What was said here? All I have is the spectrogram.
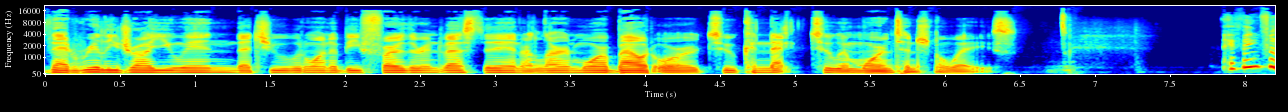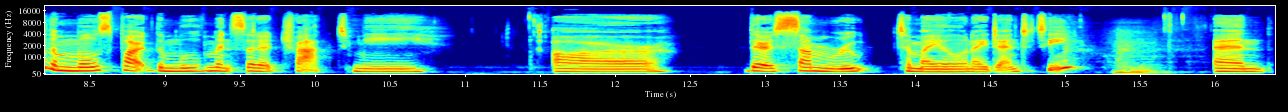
that really draw you in that you would want to be further invested in or learn more about or to connect to in more intentional ways? I think for the most part, the movements that attract me are there's some root to my own identity. And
